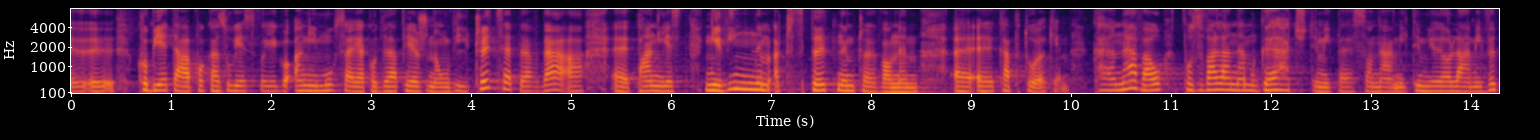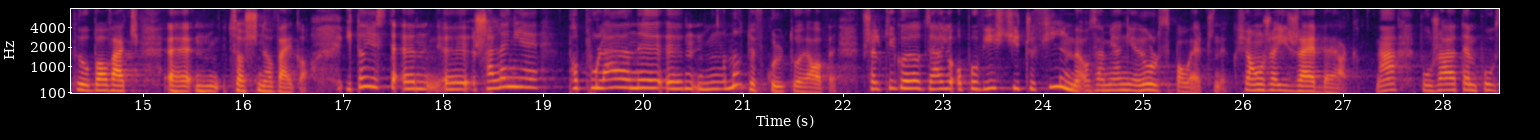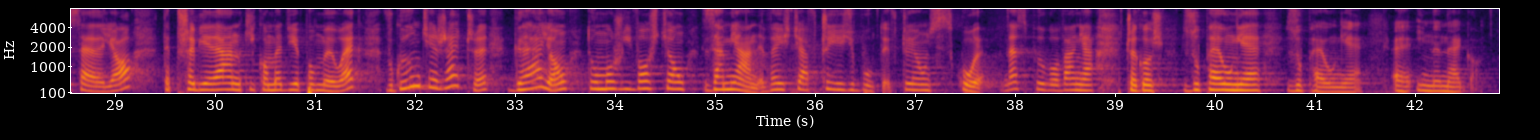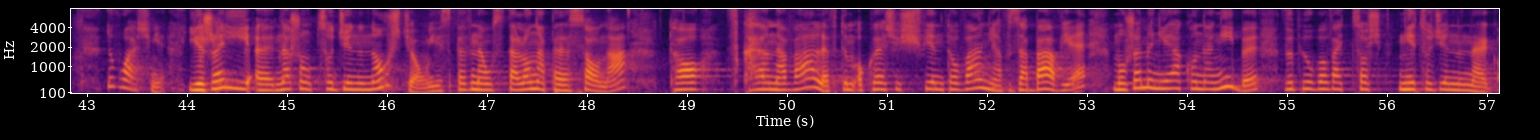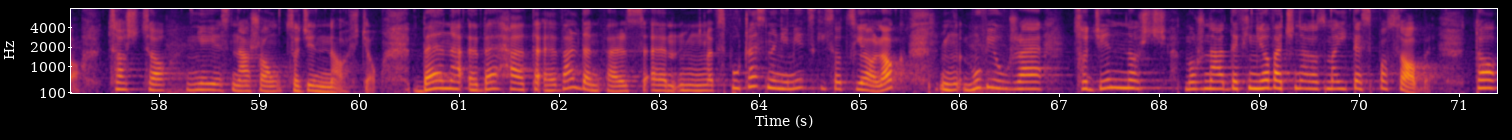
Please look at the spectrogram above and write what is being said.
kobieta pokazuje swojego animusa jako drapieżną wilczycę, prawda, a pan jest niewinnym, acz sprytnym, czerwonym kapturkiem. Karnawał pozwala nam grać tymi personami, tymi rolami, wypróbować coś nowego. I to jest szalenie popularny motyw kulturowy. Wszelkiego rodzaju opowieści czy filmy o zamianie ról społecznych, książę i żebrak, na, pół żartem, pół serio, te przebieranki, komedie pomyłek, w gruncie rzeczy grają tą możliwością zamiany, wejścia w czyjeś buty, w czyjąś skórę, na spróbowania czegoś zupełnie, zupełnie e, innego. No właśnie, jeżeli e, naszą codziennością jest pewna ustalona persona, to w karnawale, w tym okresie świętowania, w zabawie, możemy niejako na niby wypróbować coś niecodziennego, coś, co nie jest naszą codziennością. Bernhard Waldenfels, współczesny niemiecki socjolog, mówił, że codzienność można definiować na rozmaite sposoby. To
